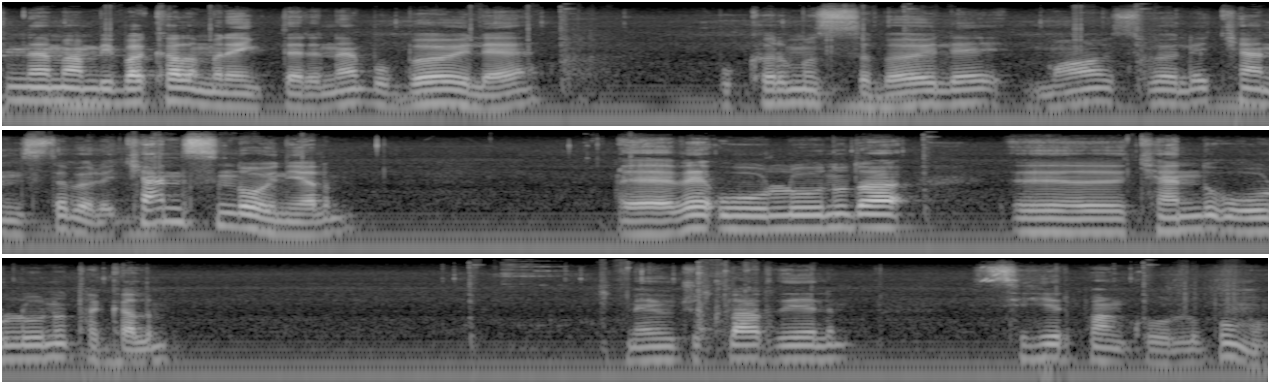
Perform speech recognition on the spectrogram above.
Şimdi hemen bir bakalım renklerine. Bu böyle. Bu kırmızısı böyle. Mavisi böyle. Kendisi de böyle. Kendisinde oynayalım. Ee, ve uğurluğunu da e, kendi uğurluğunu takalım. Mevcutlar diyelim. Sihir pank uğurlu bu mu?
